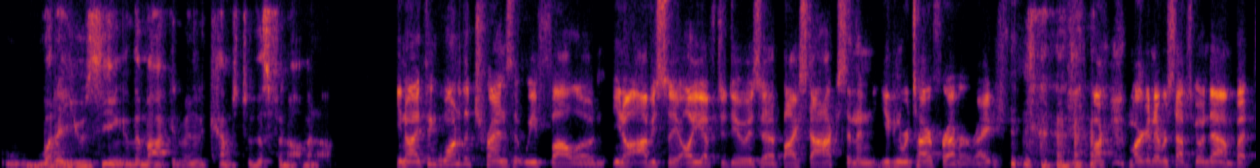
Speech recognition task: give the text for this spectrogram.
what are you seeing in the market when it comes to this phenomenon? You know, I think one of the trends that we've followed, you know, obviously all you have to do is uh, buy stocks and then you can retire forever, right? market never stops going down. But,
